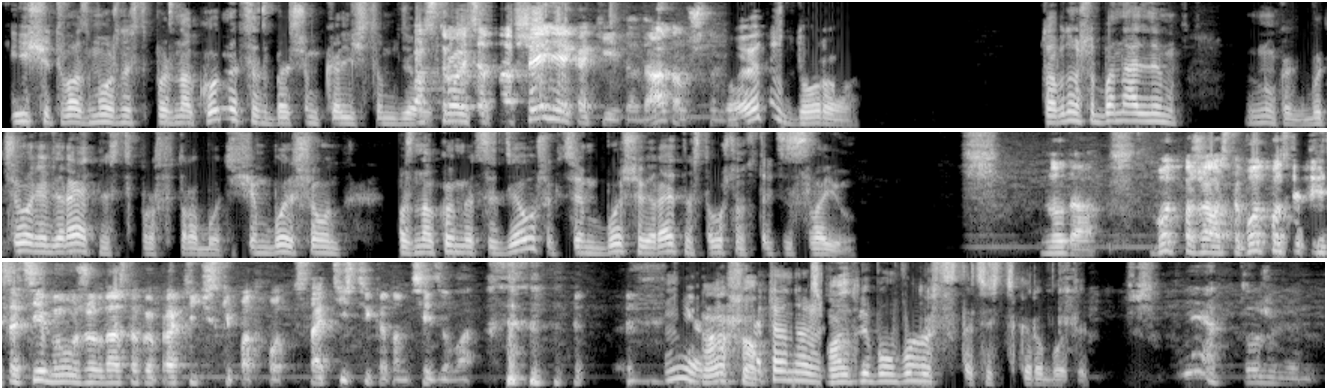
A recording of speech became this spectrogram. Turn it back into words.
ищет возможность познакомиться с большим количеством девушек. Построить отношения какие-то, да, там что-то? Ну, это здорово. Потому что банальным, ну, как бы теория вероятности просто в работе. Чем больше он познакомится с девушек, тем больше вероятность того, что он встретит свою. Ну да. Вот, пожалуйста, вот после 30 мы уже у нас такой практический подход. Статистика, там все дела. Нет, Хорошо. это она Смотри... в любом возрасте статистика работает. Нет, тоже верно.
